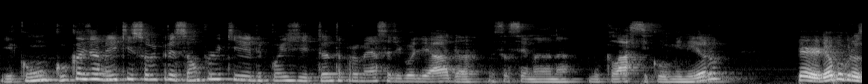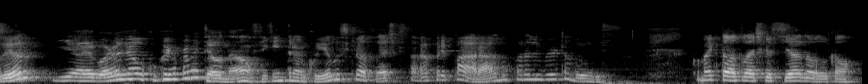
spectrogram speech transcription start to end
E com o Cuca já meio que sob pressão, porque depois de tanta promessa de goleada essa semana no clássico mineiro, perdeu para o Cruzeiro e agora já o Cuca já prometeu: não, fiquem tranquilos que o Atlético estará preparado para a Libertadores. Como é que tá o Atlético esse ano, Lucão?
